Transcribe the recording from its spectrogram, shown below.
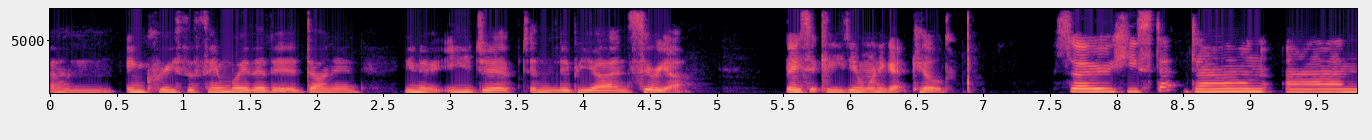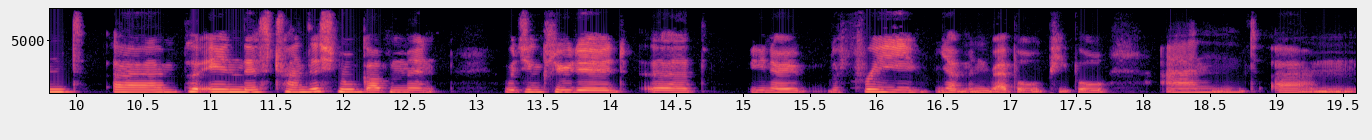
um, increase the same way that it had done in, you know, Egypt and Libya and Syria. Basically, he didn't want to get killed. So he stepped down and um, put in this transitional government, which included, uh, you know, the free Yemen rebel people and um,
